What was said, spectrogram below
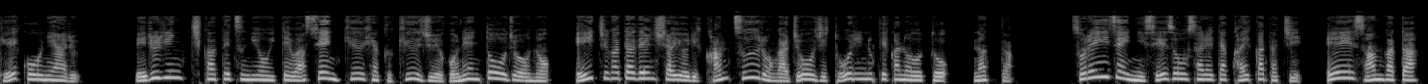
傾向にある。ベルリン地下鉄においては1995年登場の H 型電車より貫通路が常時通り抜け可能となった。それ以前に製造された開花たち A3 型、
